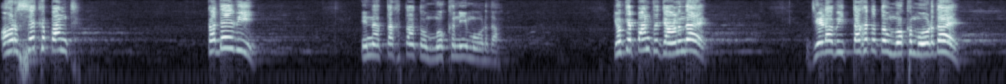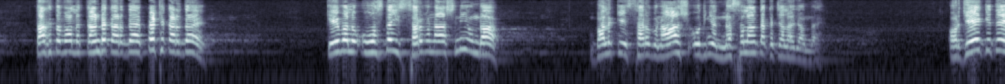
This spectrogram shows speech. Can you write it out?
ਔਰ ਸਿੱਖ ਪੰਥ ਕਦੇ ਵੀ ਇਹਨਾਂ ਤਖਤਾਂ ਤੋਂ ਮੁਖ ਨਹੀਂ ਮੋੜਦਾ। ਕਿਉਂਕਿ ਪੰਥ ਜਾਣਦਾ ਹੈ ਜਿਹੜਾ ਵੀ ਤਖਤ ਤੋਂ ਮੁਖ ਮੋੜਦਾ ਹੈ, ਤਖਤ ਵੱਲ ਕੰਡ ਕਰਦਾ ਹੈ, ਪਿੱਠ ਕਰਦਾ ਹੈ, ਕੇਵਲ ਉਸ ਦਾ ਹੀ ਸਰਵਨਾਸ਼ ਨਹੀਂ ਹੁੰਦਾ, ਬਲਕਿ ਸਰਵਨਾਸ਼ ਉਹਦੀਆਂ ਨਸਲਾਂ ਤੱਕ ਚਲਾ ਜਾਂਦਾ ਹੈ। ਔਰ ਜੇ ਕਿਤੇ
